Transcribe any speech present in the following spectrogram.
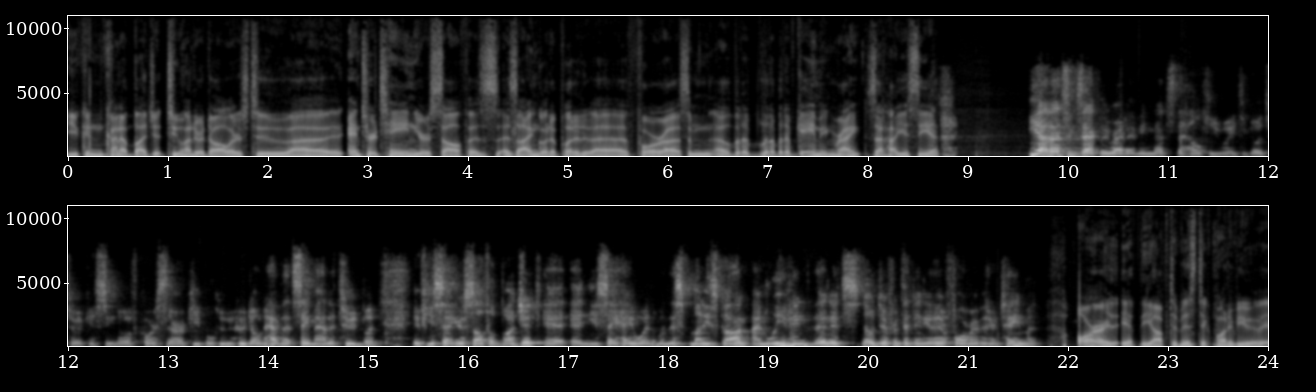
you can kind of budget two hundred dollars to uh, entertain yourself, as as I'm going to put it, uh, for uh, some a little bit of little bit of gaming, right? That how you see it? Yeah, that's exactly right. I mean, that's the healthy way to go to a casino. Of course, there are people who, who don't have that same attitude, but if you set yourself a budget and, and, you say, hey, when, when this money's gone, I'm leaving, then it's no different than any other form of entertainment. Or at the optimistic point of view,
